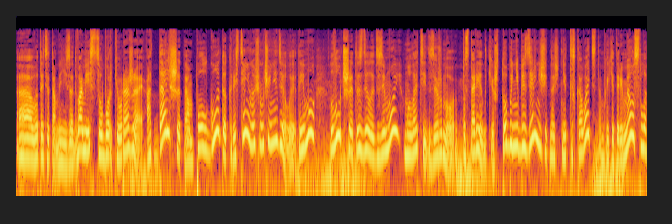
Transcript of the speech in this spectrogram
э, вот эти там, не знаю, два месяца уборки урожая, а дальше там полгода крестьянин, в общем, ничего не делает. И ему лучше это сделать зимой, молотить зерно по старинке, чтобы не бездельничать, значит, не тосковать, там какие-то ремесла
